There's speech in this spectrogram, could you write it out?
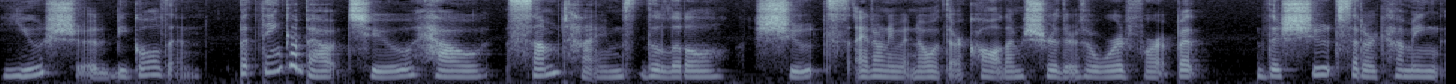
you should be golden. But think about too how sometimes the little shoots, I don't even know what they're called, I'm sure there's a word for it, but the shoots that are coming,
